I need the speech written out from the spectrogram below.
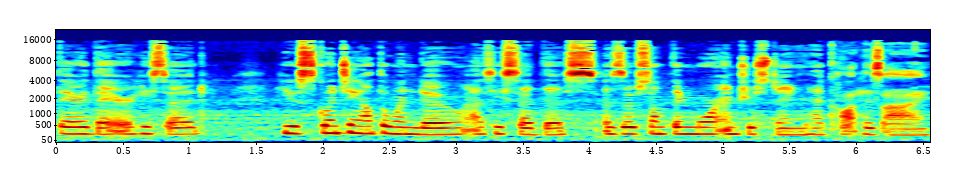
There, there, he said. He was squinting out the window as he said this, as though something more interesting had caught his eye.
